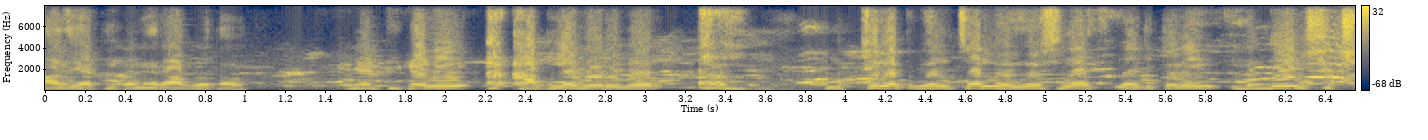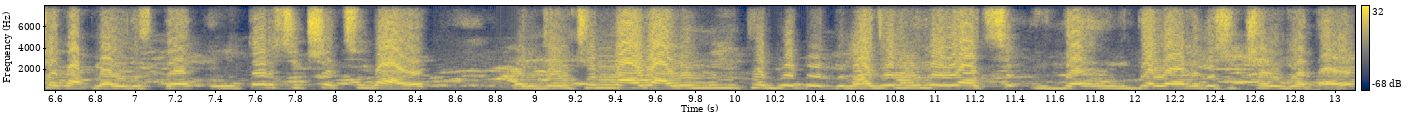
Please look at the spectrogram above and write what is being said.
आज या ठिकाणी राबवत आहोत. या ठिकाणी आपल्या बरोबर मुख्याध्यापकांच्या निर्देशनात या ठिकाणी हे दोन शिक्षक आपल्याला दिसत आहेत. इतर शिक्षक सुद्धा आहेत पण ज्यांची नावं आणि मी इथे घेत होती माझे मुलं या विद्या- विद्यालयामध्ये शिक्षण घेत आहेत.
